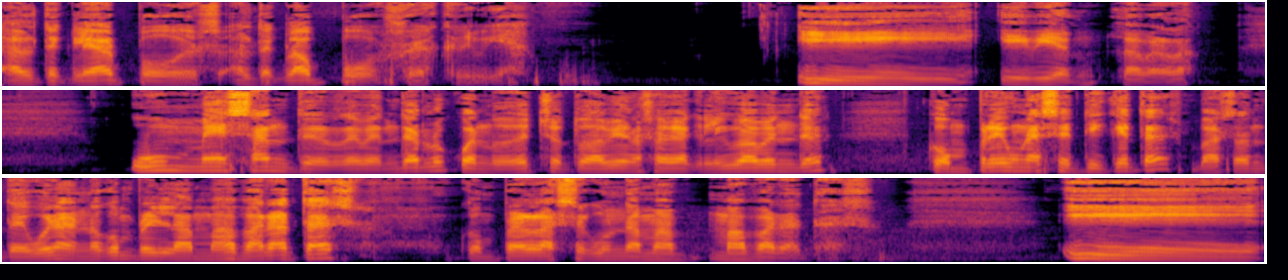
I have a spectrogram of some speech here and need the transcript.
al teclear, pues al teclado, pues escribía. Y, y bien, la verdad. Un mes antes de venderlo, cuando de hecho todavía no sabía que lo iba a vender, compré unas etiquetas bastante buenas. No compré las más baratas, compré las segundas más, más baratas. Y,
